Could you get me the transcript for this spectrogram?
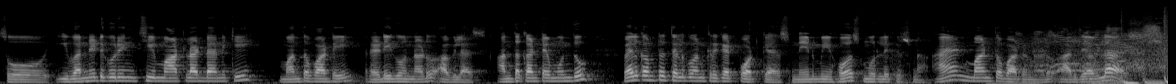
సో ఇవన్నిటి గురించి మాట్లాడడానికి మనతో పాటు రెడీగా ఉన్నాడు అభిలాష్. అంతకంటే ముందు welcome to Telugu one cricket podcast. నేను మీ హోస్ట్ మురళీకృష్ణ అండ్ మనతో పాటు ఉన్నాడు ఆర్జే అభిలాష్.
